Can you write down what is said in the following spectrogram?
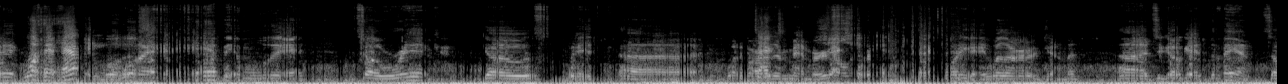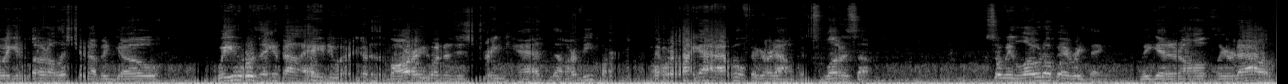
Rick What had happened was what happened with so Rick goes with uh, one of our other members, Tex- 48, with our gentleman, uh, to go get the van so we can load all this shit up and go. We were thinking about, hey, do you want to go to the bar? Or you want to just drink at the RV park? And we're like, ah, we'll figure it out. Just load us up. So we load up everything. We get it all cleared out.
